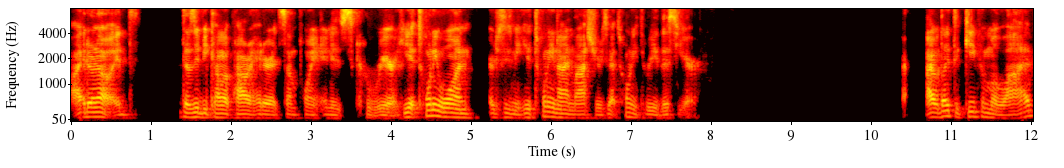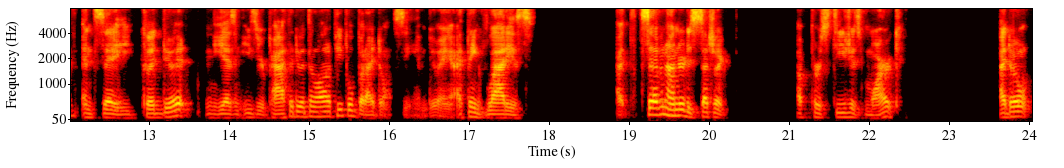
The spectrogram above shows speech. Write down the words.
I don't know. It does he become a power hitter at some point in his career? He had 21, or excuse me, he had 29 last year. He's got 23 this year. I would like to keep him alive and say he could do it, and he has an easier path to do it than a lot of people, but I don't see him doing it. I think Vladdy is 700 is such a a prestigious mark. I don't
